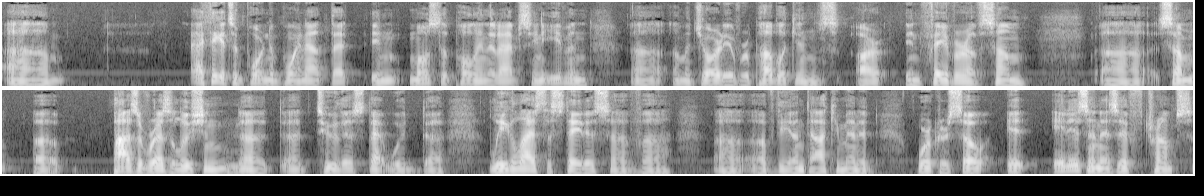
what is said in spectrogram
Um, I think it's important to point out that in most of the polling that I've seen, even uh, a majority of Republicans are in favor of some uh, some uh, positive resolution mm-hmm. Uh, uh, to this that would uh, legalize the status of of the undocumented workers. So it it isn't as if Trump's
